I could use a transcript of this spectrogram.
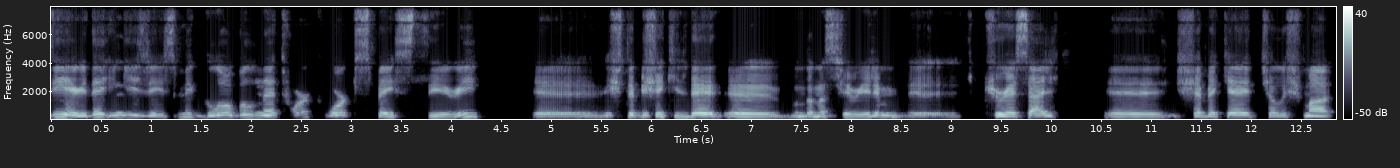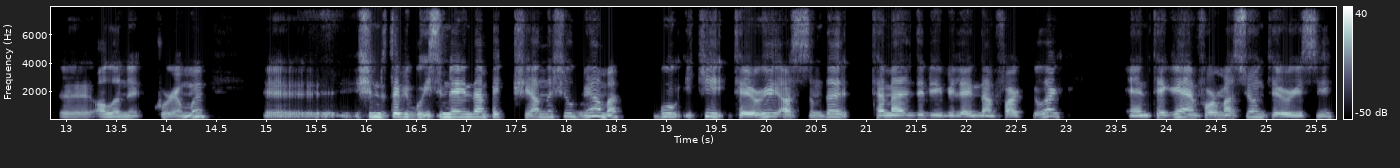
diğeri de İngilizce ismi Global Network Workspace Theory. E, işte bir şekilde e, bunda nasıl çevirelim e, küresel e, şebeke çalışma e, alanı kuramı. E, şimdi tabii bu isimlerinden pek bir şey anlaşılmıyor ama bu iki teori aslında temelde birbirlerinden farklılar. Entegre enformasyon teorisi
